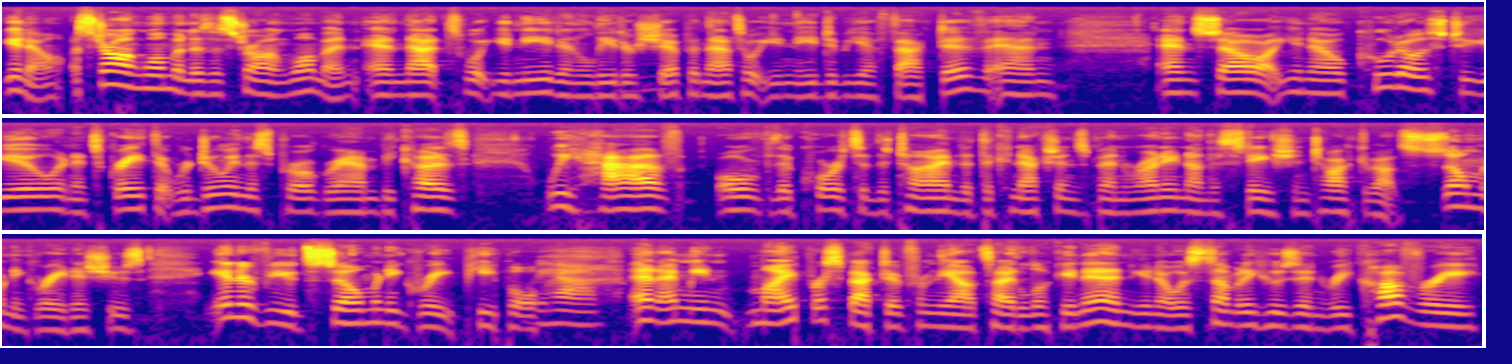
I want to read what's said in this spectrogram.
you know, a strong woman is a strong woman, and that's what you need in leadership, and that's what you need to be effective. And and so, you know, kudos to you. And it's great that we're doing this program because we have, over the course of the time that the connection's been running on the station, talked about so many great issues, interviewed so many great people. We have. And I mean, my perspective from the outside looking in, you know, as somebody who's in recovery,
